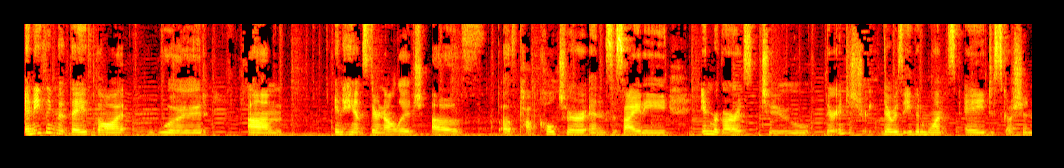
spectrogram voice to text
anything that they thought would um, enhance their knowledge of of pop culture and society in regards to their industry. There was even once a discussion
